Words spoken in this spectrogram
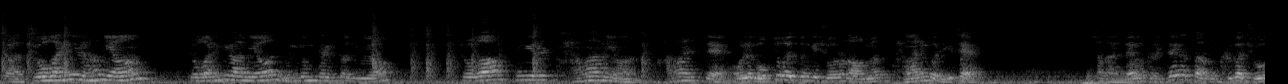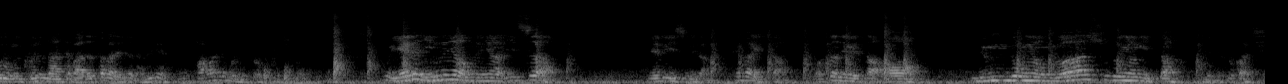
자, 주어가 행위를 하면 주어가 행위를 하면 능동태를 써주고요. 주어가 행위를 당하면 당할 때 원래 목적어였던 게 주어로 나오면 당하는 거지, 그치? 괜찮아요. 내가 그를 때렸다 그러면 그가 주어로 오면 그는 나한테 맞았다가 되잖아, 그치? 당하는 거니까 얘는 있느냐 없느냐 있어요. 얘도 있습니다. 해가 있다. 어떤 얘기 있다? 어, 능동형과 수동형이 있다. 똑같이.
